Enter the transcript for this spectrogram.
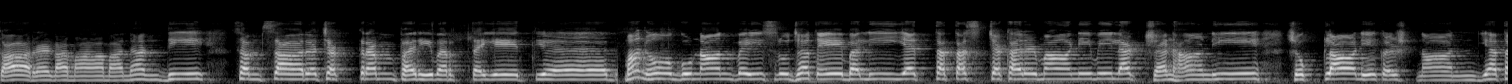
कारणमामनन्दी संसारचक्रं परिवर्तयेत्यद् मनोगुणान् वै सृजते बलीयत्ततश्च कर्माणि विलक्षणानि शुक्लानि कृष्णान् यत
